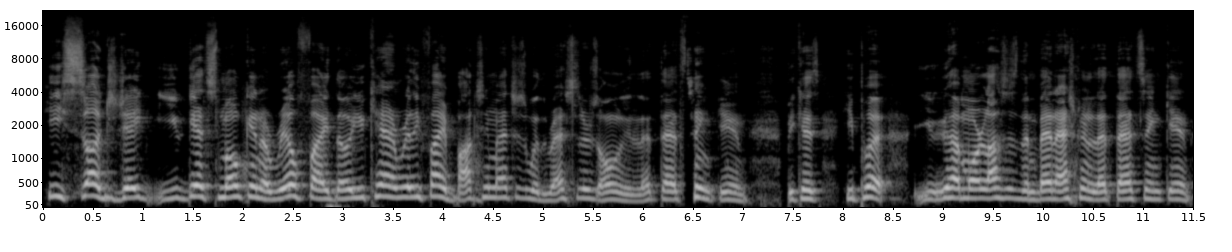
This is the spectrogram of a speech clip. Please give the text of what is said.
He sucks, Jake. You get smoked in a real fight, though. You can't really fight boxing matches with wrestlers only. Let that sink in. Because he put, you have more losses than Ben Askren. Let that sink in.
